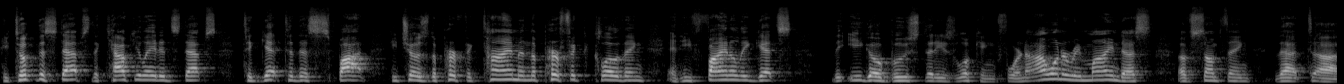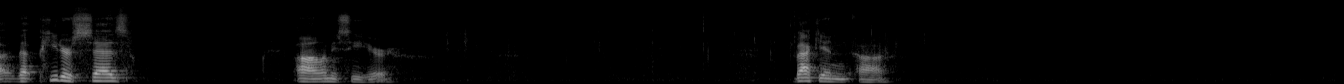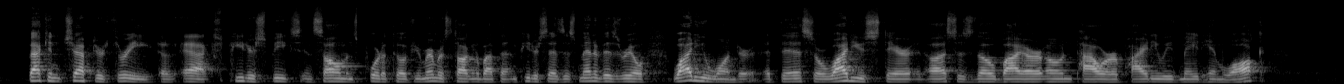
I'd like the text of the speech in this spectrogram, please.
He took the steps, the calculated steps to get to this spot. He chose the perfect time and the perfect clothing, and he finally gets the ego boost that he's looking for. Now, I want to remind us of something that, uh, that Peter says uh, let me see here. Back in uh, back in chapter 3 of Acts, Peter speaks in Solomon's portico. If you remember, it's talking about that. And Peter says, This men of Israel, why do you wonder at this? Or why do you stare at us as though by our own power or piety we've made him walk?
